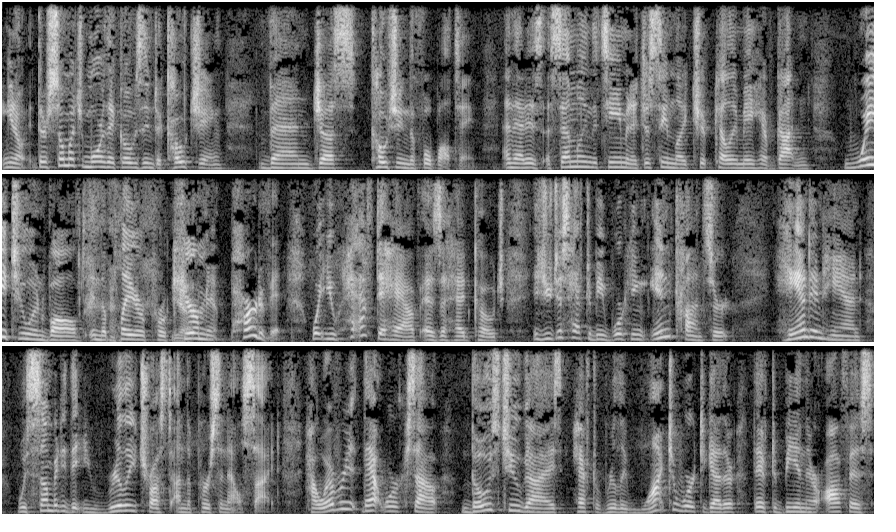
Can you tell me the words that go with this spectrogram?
you know, there's so much more that goes into coaching than just coaching the football team. And that is assembling the team. And it just seemed like Chip Kelly may have gotten way too involved in the player procurement yeah. part of it. What you have to have as a head coach is you just have to be working in concert hand in hand with somebody that you really trust on the personnel side. However, that works out, those two guys have to really want to work together. They have to be in their office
